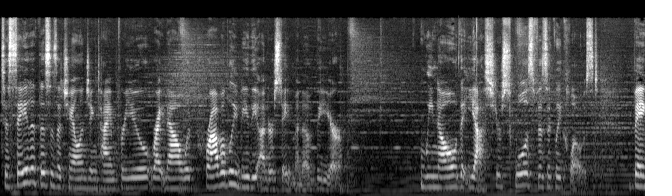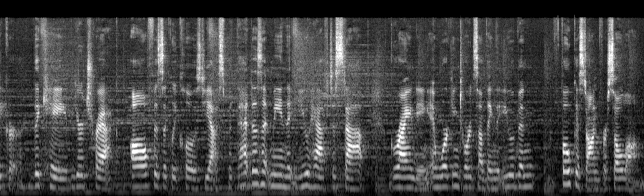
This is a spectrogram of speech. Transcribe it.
To say that this is a challenging time for you right now would probably be the understatement of the year. We know that yes, your school is physically closed. Baker, the cave, your track, all physically closed, yes, but that doesn't mean that you have to stop grinding and working towards something that you have been focused on for so long.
